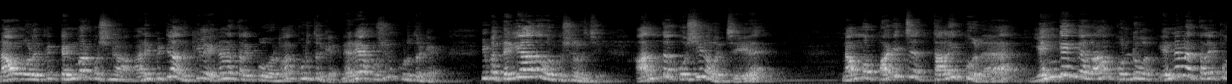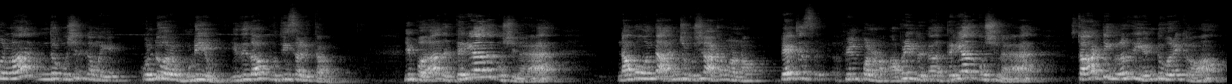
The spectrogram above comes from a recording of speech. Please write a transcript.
நான் உங்களுக்கு டென் மார்க் கொஸ்டின் அனுப்பிட்டு அது கீழே என்னென்ன தலைப்பு வரலாம் கொடுத்துருக்கேன். நிறைய கொஷின் கொடுத்துருக்கேன். இப்போ தெரியாத ஒரு கொஸ்டின் வந்துச்சு. அந்த கொஷினை வச்சு நம்ம படித்த தலைப்புகளை எங்கெங்கெல்லாம் கொண்டு வ- என்னென்ன தலைப்புகள்லாம் இந்த கொஷினுக்கு நம்ம கொண்டு வர முடியும்? இதுதான் புத்திசாலித்தனம். இப்போ அது தெரியாத கொஷினை நம்ம வந்து அஞ்சு கொஷின் அட்டன் பண்ணணும். பேஜஸ் ஃபில் பண்ணணும் அப்படின்னு இருக்கா தெரியாத கொஷினை ஸ்டார்டிங்லேருந்து எண்டு வரைக்கும்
